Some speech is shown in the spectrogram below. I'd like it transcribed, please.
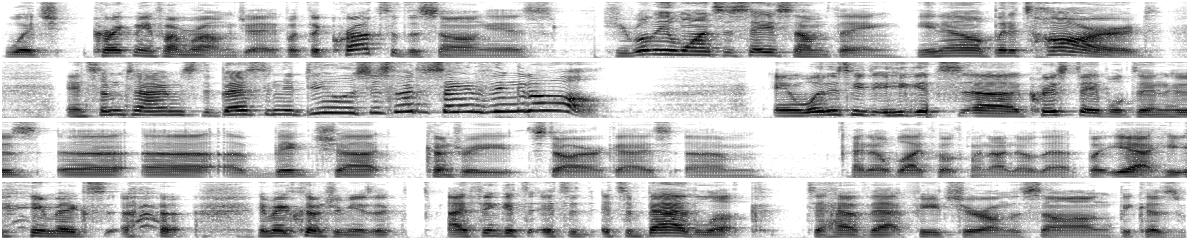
which, correct me if I'm wrong, Jay, but the crux of the song is he really wants to say something, you know, but it's hard. And sometimes the best thing to do is just not to say anything at all. And what does he do? He gets uh, Chris Stapleton, who's uh, uh, a big shot country star, guys. Um, I know black folks might not know that, but yeah, he, he makes he makes country music. I think it's it's a it's a bad look to have that feature on the song because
